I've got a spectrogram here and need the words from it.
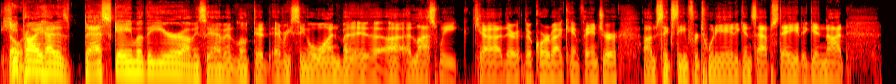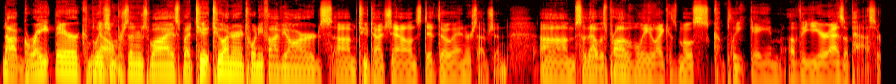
He probably had his best game of the year. Obviously, I haven't looked at every single one, but uh, uh, last week, uh, their their quarterback Cam Fancher, um, 16 for 28 against App State. Again, not not great there completion No. percentage wise, but two, 225 yards, um, two touchdowns. Did throw an interception, um, so that was probably like his most complete game of the year as a passer.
